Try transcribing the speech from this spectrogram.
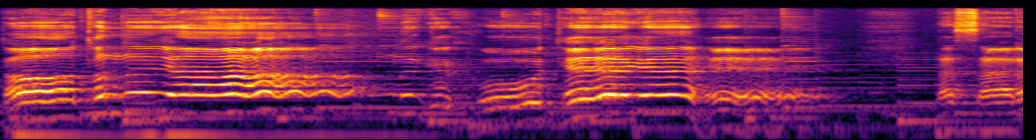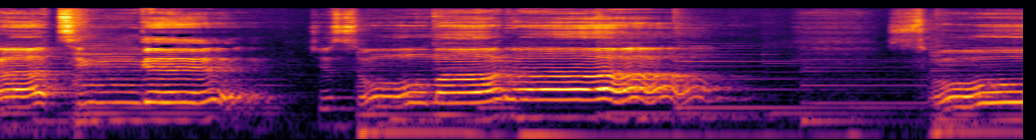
Дотн янг хүүтэгэ Насара цингэ чи сумара Сумара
